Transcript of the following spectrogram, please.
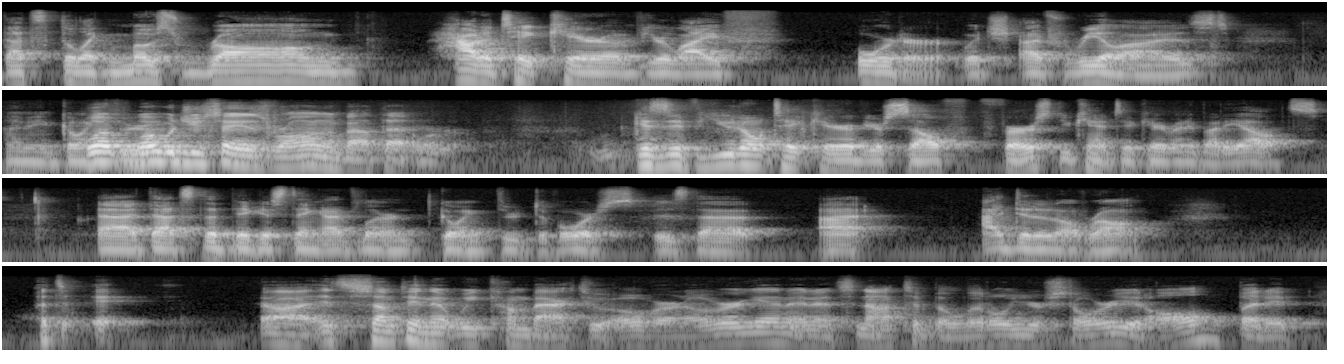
that's the like most wrong how to take care of your life order, which I've realized. I mean, going What through What would you say is wrong about that order? because if you don't take care of yourself first, you can't take care of anybody else. Uh, that's the biggest thing I've learned going through divorce is that I I did it all wrong. It's it, uh, it's something that we come back to over and over again, and it's not to belittle your story at all, but it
